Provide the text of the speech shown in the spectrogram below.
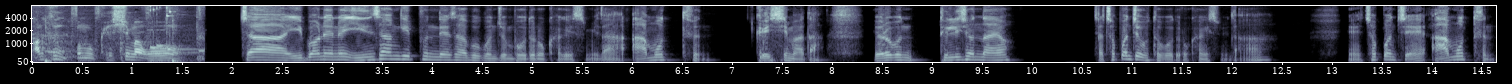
아무튼 너무 괘씸하고 자, 이번에는 인상 깊은 대사 부분 좀 보도록 하겠습니다. 아무튼 괘씸하다. 여러분 들리셨나요? 자, 첫 번째부터 보도록 하겠습니다. 예, 첫 번째 아무튼.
